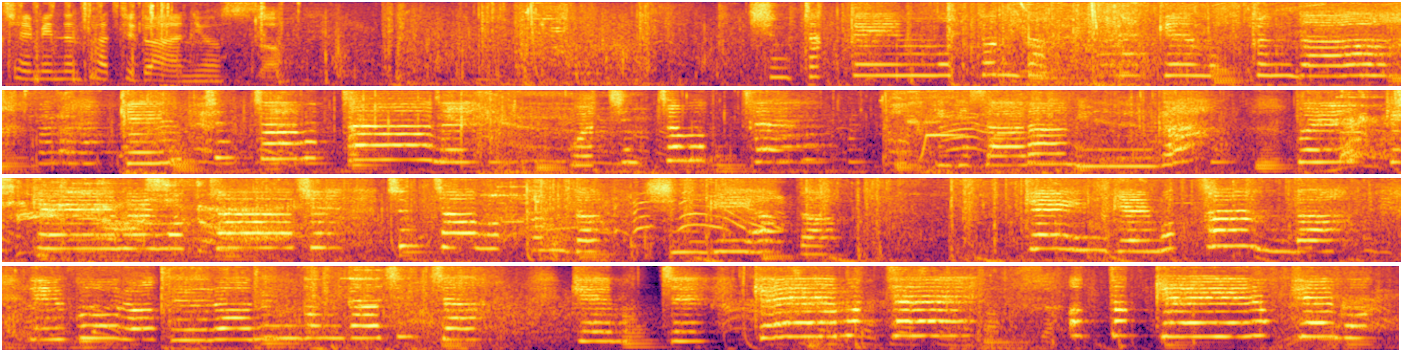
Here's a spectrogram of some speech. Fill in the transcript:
재밌는 파티도 아니었어. 진짜 게임 못한다. 이게 못한다. 게임 진짜 못하네. 와 진짜 못해. 이게 사람인가? 왜 이렇게 게임을 못하지? 진짜 못한다. 신기하다. 게임 게 못한다. 일부러 그러는 건가 진짜? 게 못해. 게 못해. 어떻게 이렇게 못하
